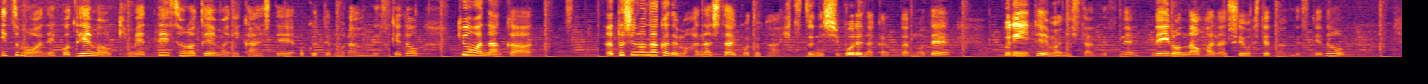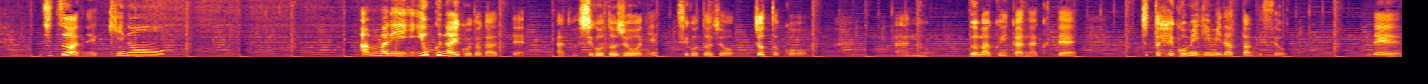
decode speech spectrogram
いつもはねこうテーマを決めてそのテーマに関して送ってもらうんですけど今日はなんか私の中でも話したいことが一つに絞れなかったのでフリーテーマにしたんですねでいろんなお話をしてたんですけど実はね昨日あんまり良くないことがあってあの仕事上ね仕事上ちょっとこうあのうまくいかなくてちょっとへこみ気味だったんですよ。で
